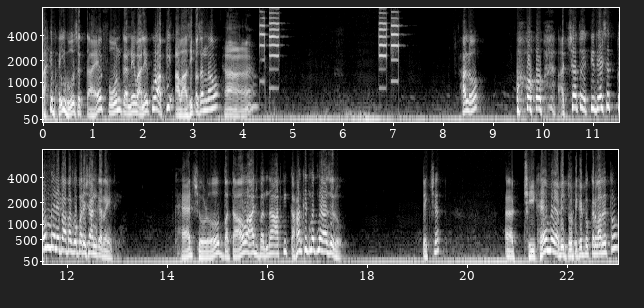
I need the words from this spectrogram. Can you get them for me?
अरे भाई हो सकता है फ़ोन करने वाले को आपकी आवाज़ ही पसंद ना हो। हाँ। हेलो? अच्छा तो इतनी देर से तुम मेरे पापा को परेशान कर रही थी। खैर छोड़ो बताओ आज बंदा आपकी कहाँ खिदमत में हाजिर हो? पिक्चर ठीक है मैं अभी दो टिकट बुक करवा देता हूँ।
